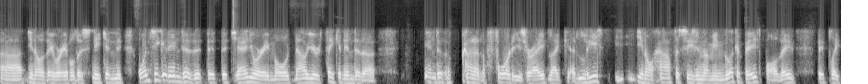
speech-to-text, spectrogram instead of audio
uh, you know, they were able to sneak in. Once you get into the, the, the January mode, now you're thinking into the into the kind of the 40s, right? Like at least you know half a season. I mean, look at baseball. They they played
